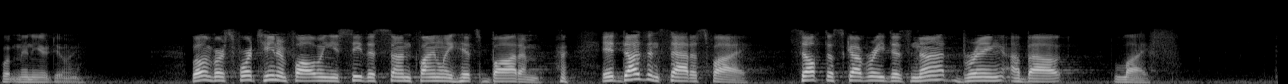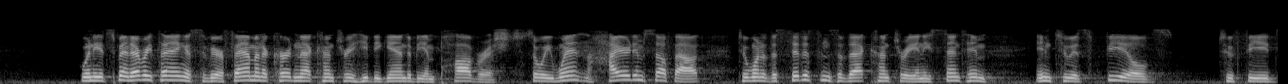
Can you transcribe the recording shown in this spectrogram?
what many are doing. Well, in verse 14 and following, you see the son finally hits bottom. it doesn't satisfy. Self discovery does not bring about life. When he had spent everything, a severe famine occurred in that country. He began to be impoverished. So he went and hired himself out to one of the citizens of that country, and he sent him into his fields to feed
